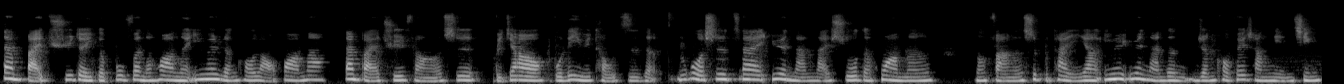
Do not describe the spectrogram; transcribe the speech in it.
蛋白区的一个部分的话呢，因为人口老化，那蛋白区反而是比较不利于投资的。如果是在越南来说的话呢，反而是不太一样，因为越南的人口非常年轻，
